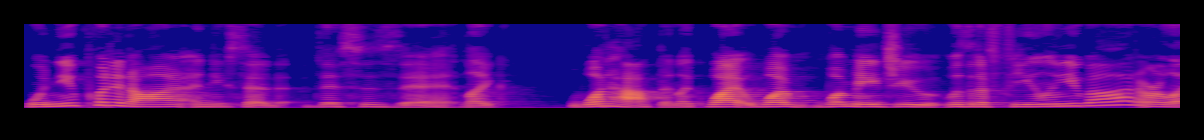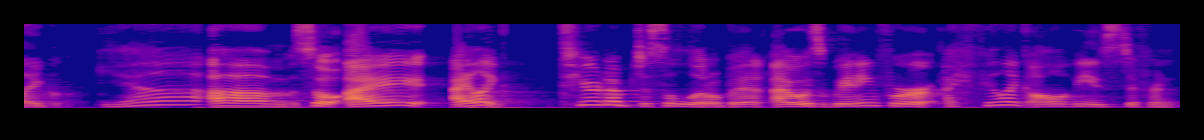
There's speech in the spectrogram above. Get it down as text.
When you put it on and you said, This is it, like what happened? Like why what what made you was it a feeling you got or like Yeah. Um. So I I like teared up just a little bit. I was waiting for. I feel like all of these different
